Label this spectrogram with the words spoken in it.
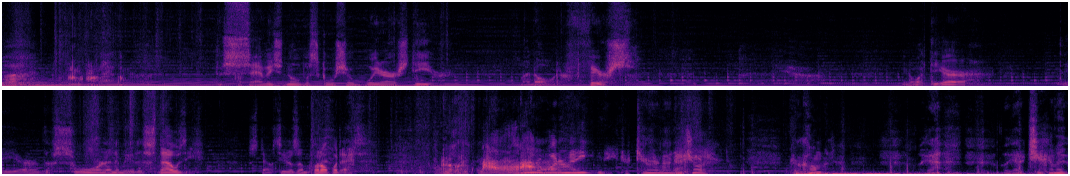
Huh? The savage Nova Scotia white arse deer. I know, they're fierce. Yeah. You know what they are? They are the sworn enemy of the Snousie. Snousie doesn't put up with that. I wonder what they're eating. They're tearing on each other. They're coming. We gotta, we gotta check them out.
